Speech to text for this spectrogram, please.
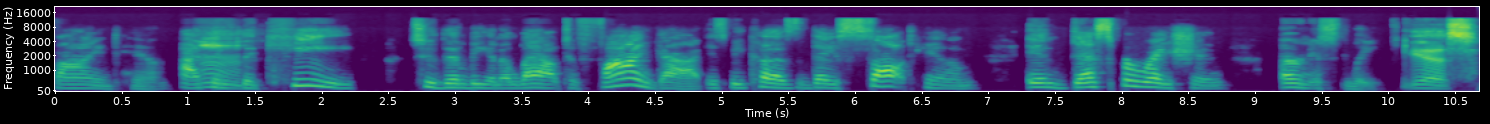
find him. I mm. think the key to them being allowed to find God is because they sought him in desperation earnestly. Yes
